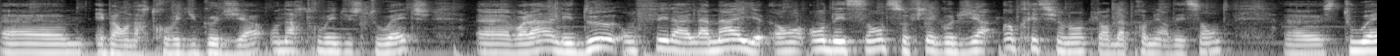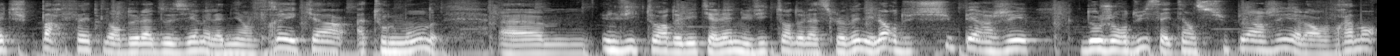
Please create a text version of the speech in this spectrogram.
et ben on a retrouvé du Goggia, on a retrouvé du Stuech. voilà, les deux ont fait la, maille en, en, descente. Sofia Goggia impressionnante lors de la première descente. Euh, parfaite lors de la deuxième, elle a mis un vrai écart à tout le monde. Euh, une victoire de l'Italienne, une victoire de la Slovène. Et lors du Super G d'aujourd'hui, ça a été un Super G, alors vraiment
